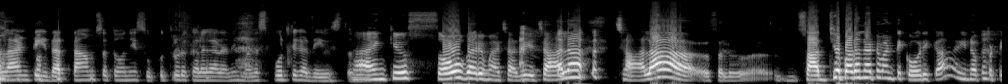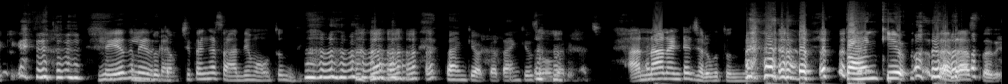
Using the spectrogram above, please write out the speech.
అలాంటి దత్తాంశతోని సుపుత్రుడు కలగాలని మనస్ఫూర్తిగా దీవిస్తున్నాను. Thank you so very much అది చాలా చాలా అసలు సాధ్యపడనటువంటి కోరిక అయినప్పటికీ. లేదు లేదు. ఖచ్చితంగా సాధ్యం అవుతుంది. థ్యాంక్ యూ అక్క. Thank you so very much అన్నానంటే జరుగుతుంది. థ్యాంక్ యూ తదాస్తది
